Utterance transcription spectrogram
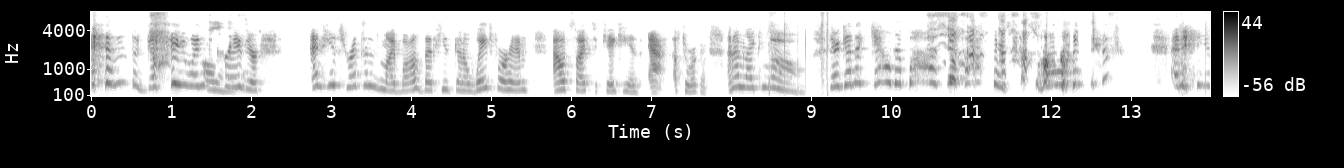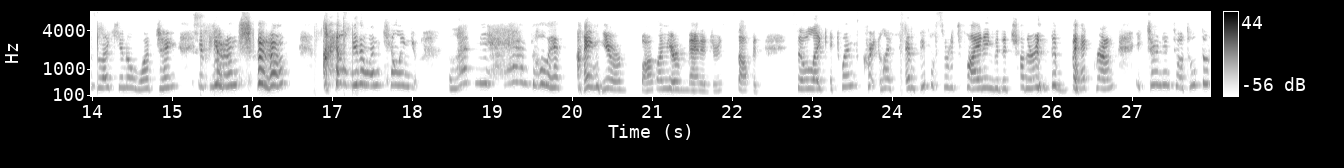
And the guy went Oh crazier. And he threatened my boss that he's gonna wait for him outside to kick his ass after working. And I'm like, no, they're gonna kill the boss, you bastard. So I'm like this. And he's like, you know what, Jay? If you don't shut up, I'll be the one killing you. Let me handle it. I'm your boss. I'm your manager. Stop it. So like it went crazy, like, and people started fighting with each other in the background. It turned into a total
